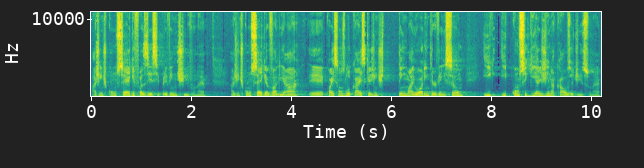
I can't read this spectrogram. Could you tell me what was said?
a gente consegue fazer esse preventivo, né? A gente consegue avaliar é, quais são os locais que a gente tem maior intervenção e, e, conseguir agir na causa disso, né?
